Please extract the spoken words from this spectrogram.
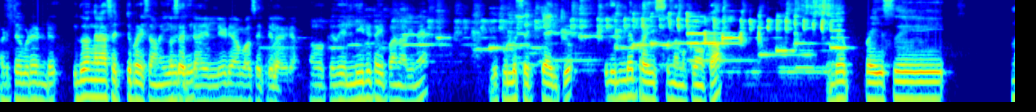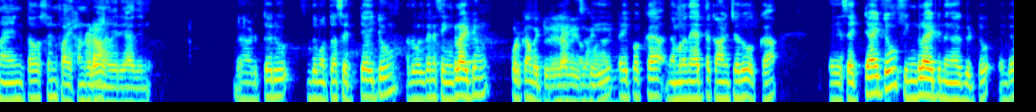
അടുത്ത ഇവിടെ ഉണ്ട്. ഇതും അങ്ങനെ സെറ്റ് പ്രൈസ് ആണ്. ഈ ഇത് സെറ്റ് എൽ ഇ ഡി ആകുമ്പോൾ സെറ്റിലാണ് വരിക ഓക്കെ ഇത് എൽ ഇ ഡി ടൈപ്പാണ് അറിയുന്നത് ഇത് ഫുള്ള് സെറ്റ് ആയിരിക്കും. ഇതിന്റെ പ്രൈസ് നമുക്ക് നോക്കാം. ഇതിന്റെ price nine thousand five hundred ആണ് വരിക അതിന്. ഇത് അടുത്തൊരു ഇത് മൊത്തം സെറ്റ് ആയിട്ടും അതുപോലെ തന്നെ സിംഗിൾ ആയിട്ടും കൊടുക്കാൻ പറ്റൂല ഈ ടൈപ്പ് ഒക്കെ നമ്മൾ നേരത്തെ കാണിച്ചതും ഒക്കെ സെറ്റായിട്ടും സിംഗിൾ ആയിട്ട് നിങ്ങൾക്ക് കിട്ടും. ഇതിന്റെ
